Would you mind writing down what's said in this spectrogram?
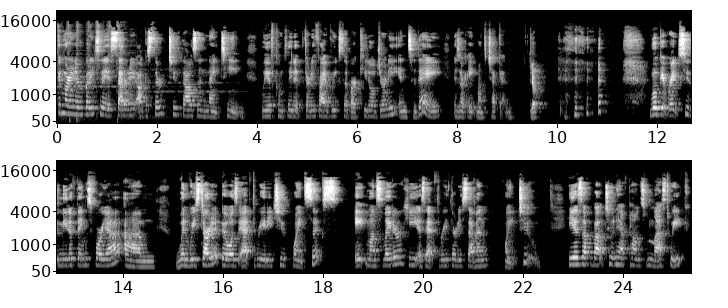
Good morning, everybody. Today is Saturday, August 3rd, 2019. We have completed 35 weeks of our keto journey, and today is our eight month check in. Yep. we'll get right to the meat of things for you. Um, when we started, Bill was at 382.6. Eight months later, he is at 337.2. He is up about two and a half pounds from last week.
